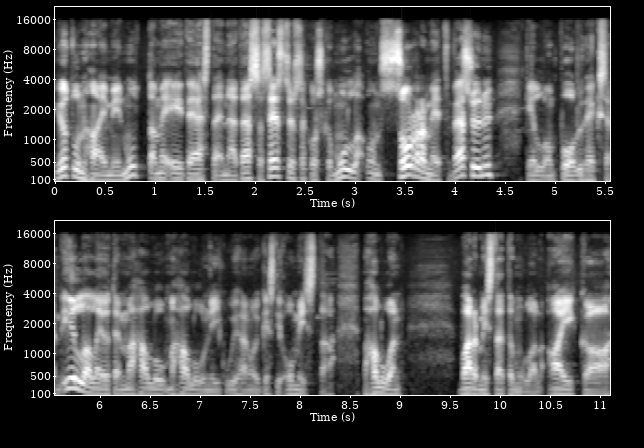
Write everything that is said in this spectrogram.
Jotunheimiin, mutta me ei tehdä sitä enää tässä sessiossa, koska mulla on sormet väsynyt. Kello on puoli yhdeksän illalla, joten mä haluan, mä niinku ihan oikeasti omistaa. Mä haluan varmistaa, että mulla on aikaa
